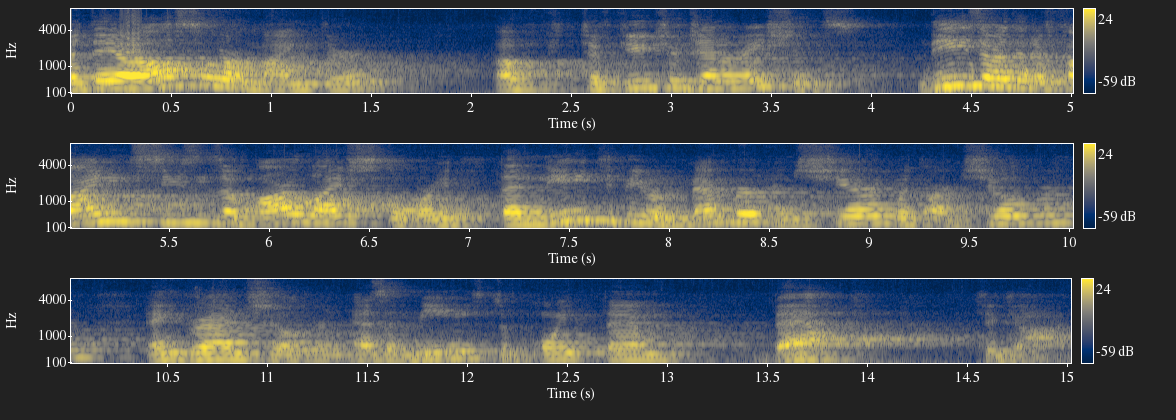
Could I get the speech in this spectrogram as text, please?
but they are also a reminder of, to future generations. These are the defining seasons of our life story that need to be remembered and shared with our children and grandchildren as a means to point them back to God.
